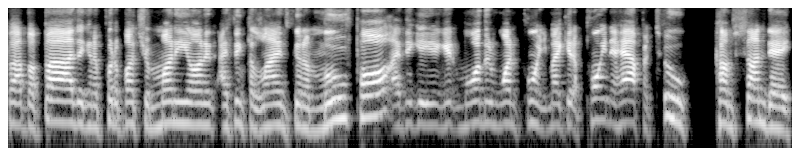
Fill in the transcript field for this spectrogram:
Ba ba ba. They're going to put a bunch of money on it. I think the line's going to move, Paul. I think you're going to get more than one point. You might get a point and a half or two come Sunday.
